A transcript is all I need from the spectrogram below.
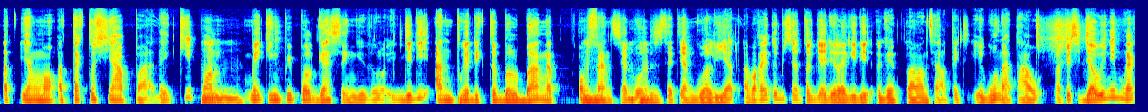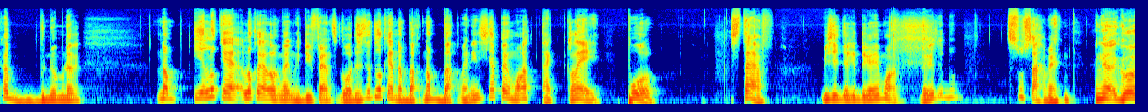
At- Yang mau attack tuh siapa? They keep on Hmm. making people guessing gitu loh. Jadi unpredictable banget Mhm. offense-nya Mhm. Golden State yang gue lihat. Apakah itu bisa terjadi lagi di lawan Celtics? Ya gue nggak tahu. Tapi sejauh ini mereka bener-bener neb- ya lu kayak lu kayak ngomongin defense Golden State lu kayak nebak-nebak man. Ini siapa yang mau attack? Clay, Poole, Steph. Bisa jadi Draymond. Dan itu susah men. Enggak, gue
